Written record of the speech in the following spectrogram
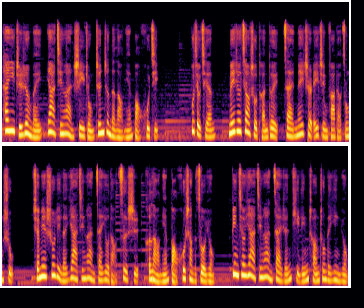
他一直认为亚精胺是一种真正的老年保护剂。不久前，Maddeo 教授团队在 Nature Aging 发表综述，全面梳理了亚精胺在诱导自噬和老年保护上的作用。并就亚精胺在人体临床中的应用、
